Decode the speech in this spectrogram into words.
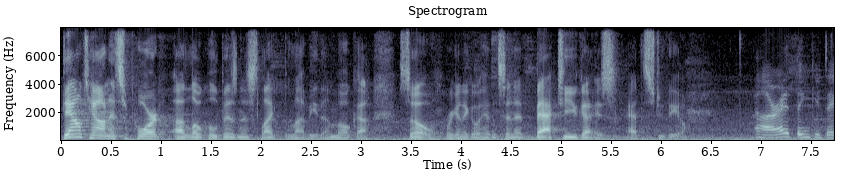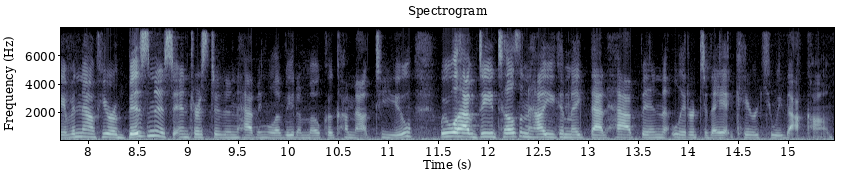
downtown and support a local business like La Vida Mocha. So we're going to go ahead and send it back to you guys at the studio. All right, thank you, David. Now, if you're a business interested in having La Vida Mocha come out to you, we will have details on how you can make that happen later today at krqe.com.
